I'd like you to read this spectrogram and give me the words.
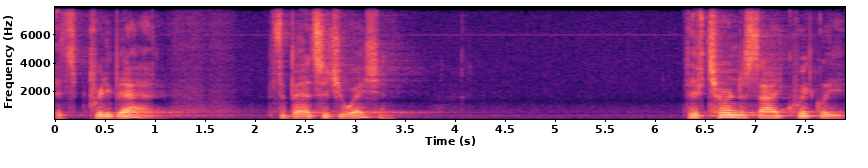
It's pretty bad. It's a bad situation. They've turned aside quickly.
